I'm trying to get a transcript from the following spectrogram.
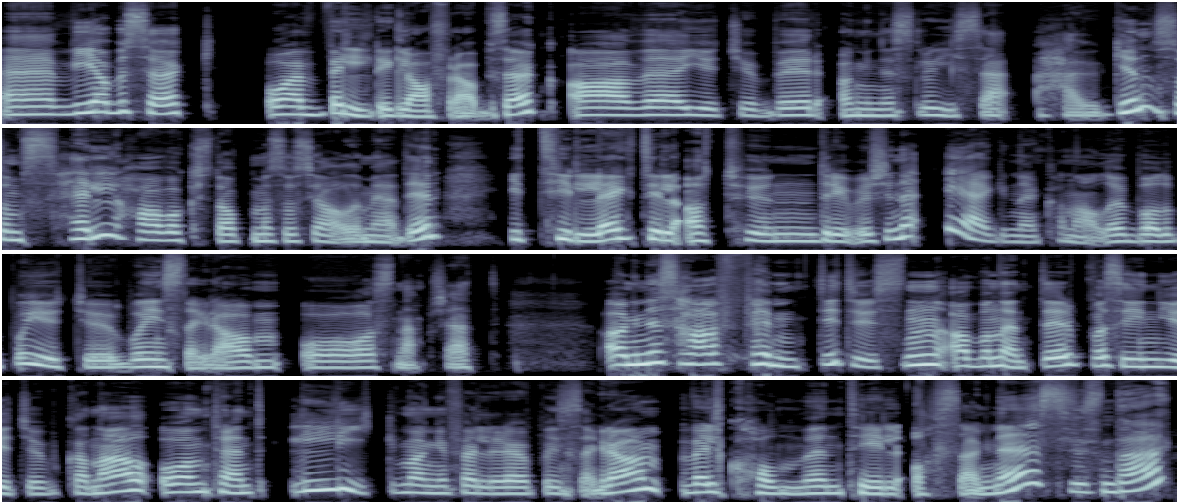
Eh, Vi har besøk, og er veldig glad for å ha besøk, av eh, YouTuber Agnes Louise Haugen, som selv har vokst opp med sosiale medier, i tillegg til at hun driver sine egne kanaler, både på YouTube og Instagram og Snapchat. Agnes har 50 000 abonnenter på sin YouTube-kanal og omtrent like mange følgere på Instagram. Velkommen til oss, Agnes. Tusen takk.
